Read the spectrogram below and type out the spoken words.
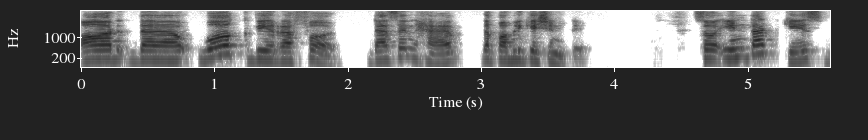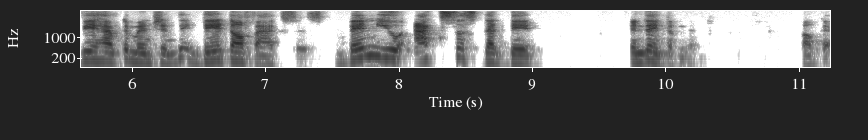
Or the work we refer doesn't have the publication date. So in that case, we have to mention the date of access, when you access that date in the internet. Okay,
